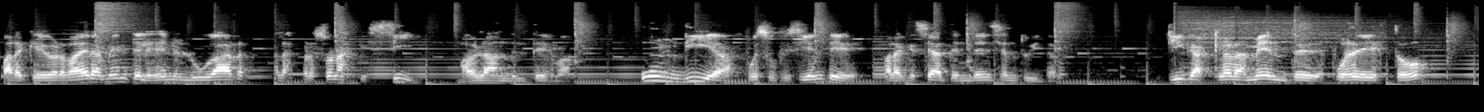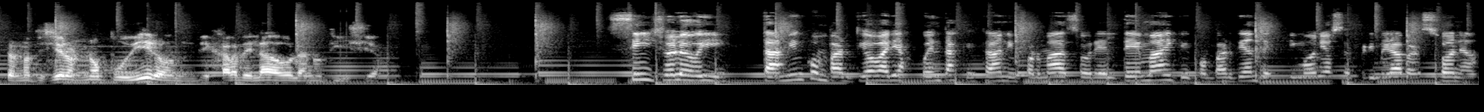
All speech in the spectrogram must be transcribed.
para que verdaderamente les den el lugar a las personas que sí hablaban del tema. Un día fue suficiente para que sea tendencia en Twitter. Chicas, claramente, después de esto, los noticieros no pudieron dejar de lado la noticia. Sí, yo lo vi. También compartió varias cuentas que estaban informadas sobre el tema y que compartían testimonios en primera persona.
